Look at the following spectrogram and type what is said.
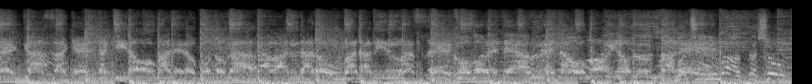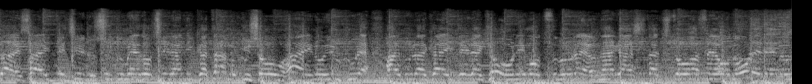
えんか叫んだ昨日までのことが変わる。だろうまだ見ぬ汗こぼれて溢れた思い待ちに待った正体咲いて散る宿命どちらに傾く勝敗の行方あぐらかいてりゃ今日にも潰れ流した血と汗をのれで拭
